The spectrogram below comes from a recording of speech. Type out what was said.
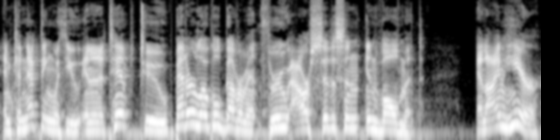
and connecting with you in an attempt to better local government through our citizen involvement. And I'm here,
